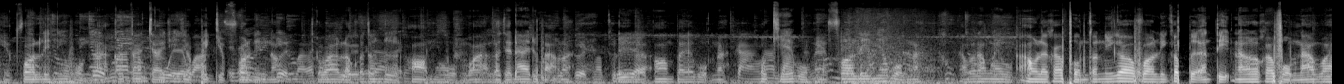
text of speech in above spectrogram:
เห็นฟอร์เรนครับผมนะก็ตั้งใจที่จะไปเก็บฟอร์เรนเนาะแต่ว่าเราก็ต้องเดินอ้อมครับผมว่าเราจะได้หรือเปล่านะก็เลยเดินอ้อมไปครับผมนะโอเคผมเห็นฟอร์เรนครับผมนะเราก็ทำไงผมเอาแล้วครับผมตอนนี้ก็ฟอร์ลินก็เปิดอันติแล้วครับผมนะว่า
